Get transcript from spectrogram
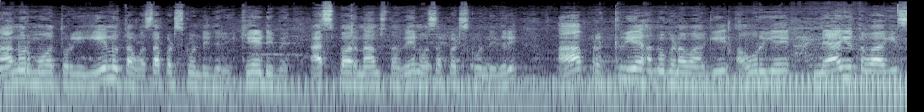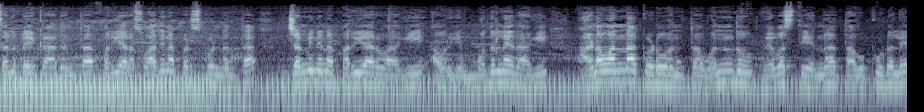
ನಾನೂರ ಮೂವತ್ತವರೆಗೆ ಏನು ತಾವು ಹೊಸಪಡಿಸ್ಕೊಂಡಿದ್ದೀರಿ K D B as per norms ತಾವೇನು ಹೊಸಪಡಿಸ್ಕೊಂಡಿದ್ದೀರಿ ಆ ಪ್ರಕ್ರಿಯೆ ಅನುಗುಣವಾಗಿ ಅವರಿಗೆ ನ್ಯಾಯಯುತವಾಗಿ ಸಲ್ಲಬೇಕಾದಂಥ ಪರಿಹಾರ ಸ್ವಾಧೀನಪಡಿಸ್ಕೊಂಡಂಥ ಜಮೀನಿನ ಪರಿಹಾರವಾಗಿ ಅವರಿಗೆ ಮೊದಲನೇದಾಗಿ ಹಣವನ್ನ ಕೊಡುವಂತ ಒಂದು ವ್ಯವಸ್ಥೆಯನ್ನ ತಾವು ಕೂಡಲೇ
